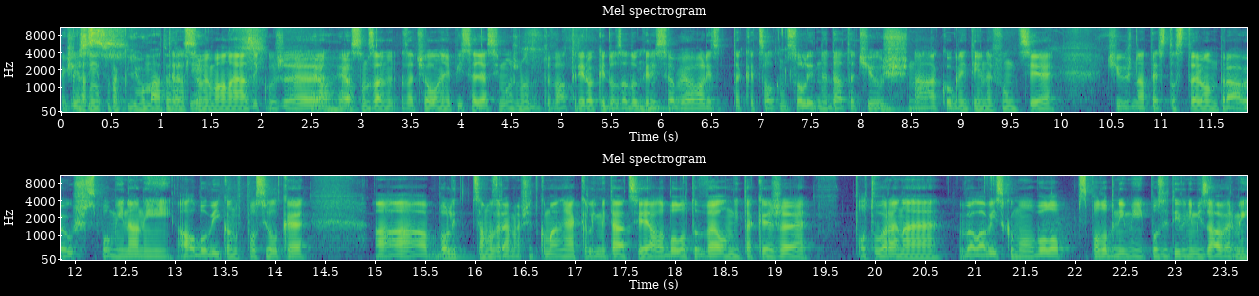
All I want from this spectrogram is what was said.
takže jestli něco takového máte Teraz taky. som ju mal na jazyku, že Jo, jo. ja som za, začal o nej písať asi možno 2-3 roky dozadu, kedy sa objavovali také celkom solidné data, či už na kognitívne funkcie, či už na testosterón práve už spomínaný, alebo výkon v posilke. A boli, samozrejme, všetko má nejaké limitácie, ale bolo to veľmi také, že otvorené, veľa výskumov bolo s podobnými pozitívnymi závermi.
